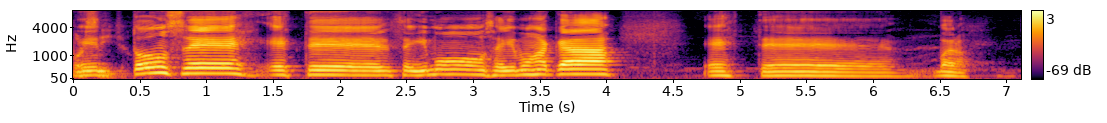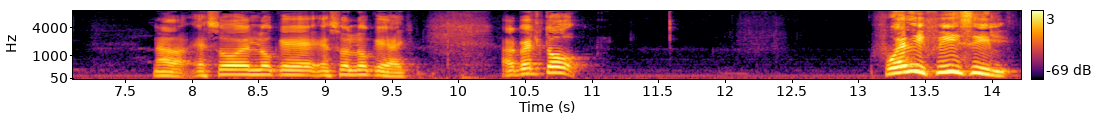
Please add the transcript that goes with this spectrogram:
Entonces, este, seguimos, seguimos acá. Este, bueno, nada, eso es lo que, eso es lo que hay. Alberto, fue difícil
